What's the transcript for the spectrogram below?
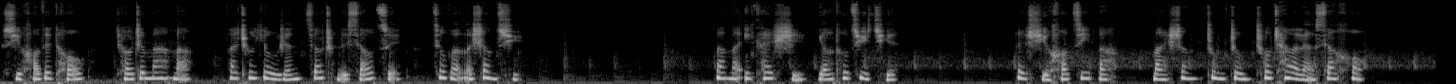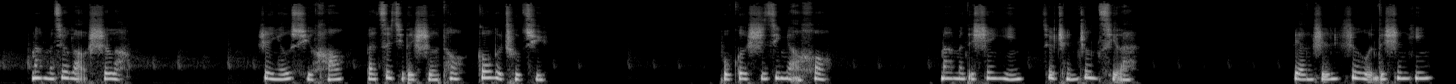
许豪的头朝着妈妈发出诱人娇喘的小嘴就吻了上去。妈妈一开始摇头拒绝，但许豪鸡巴马上重重抽插了两下后，妈妈就老实了，任由许豪把自己的舌头勾了出去。不过十几秒后，妈妈的呻吟就沉重起来，两人热吻的声音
